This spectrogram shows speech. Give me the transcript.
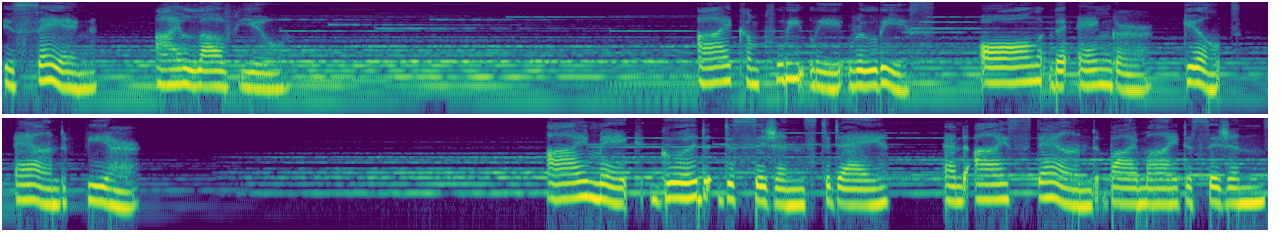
is saying, I love you. I completely release all the anger, guilt, and fear. I make good decisions today, and I stand by my decisions.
